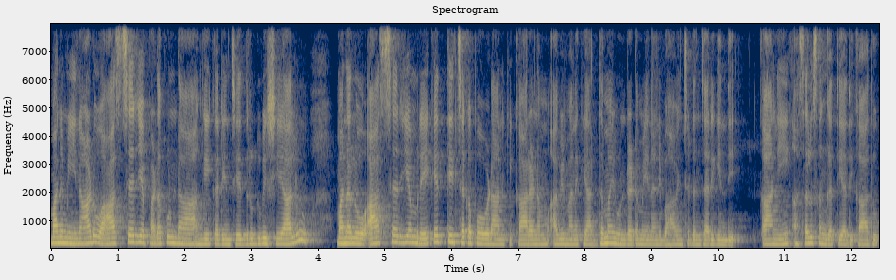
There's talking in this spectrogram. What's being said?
మనం ఈనాడు ఆశ్చర్యపడకుండా అంగీకరించే దృగ్విషయాలు మనలో ఆశ్చర్యం రేకెత్తించకపోవడానికి కారణం అవి మనకి అర్థమై ఉండటమేనని భావించడం జరిగింది. కానీ అసలు సంగతి అది కాదు.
